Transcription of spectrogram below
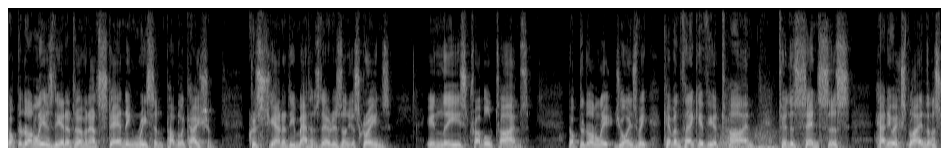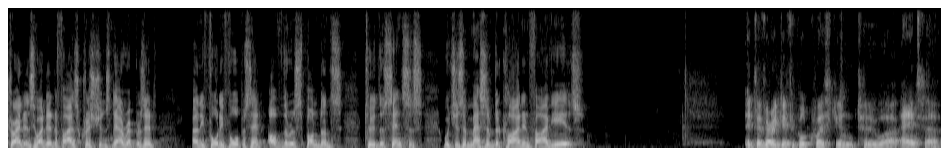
Dr. Donnelly is the editor of an outstanding recent publication, Christianity Matters. There it is on your screens. In these troubled times. Dr. Donnelly joins me. Kevin, thank you for your time. To the census, how do you explain that Australians who identify as Christians now represent only 44% of the respondents to the census, which is a massive decline in five years? It's a very difficult question to uh, answer,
